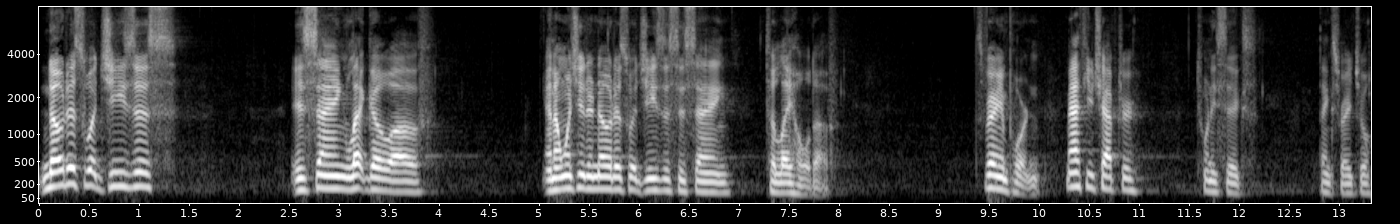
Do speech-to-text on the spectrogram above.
Notice what Jesus is saying, let go of. And I want you to notice what Jesus is saying to lay hold of. It's very important. Matthew chapter 26. Thanks, Rachel.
